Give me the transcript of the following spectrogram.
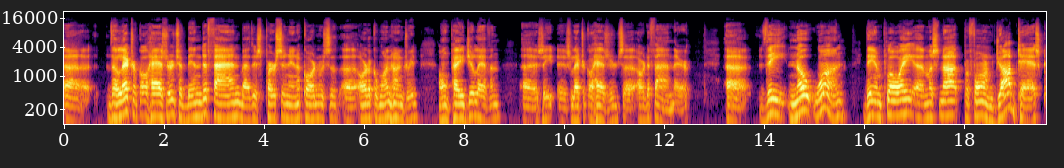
uh, the electrical hazards have been defined by this person in accordance with uh, Article 100 on page 11, uh, as, the, as, electrical hazards uh, are defined there. Uh, the note one, the employee must not perform job task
